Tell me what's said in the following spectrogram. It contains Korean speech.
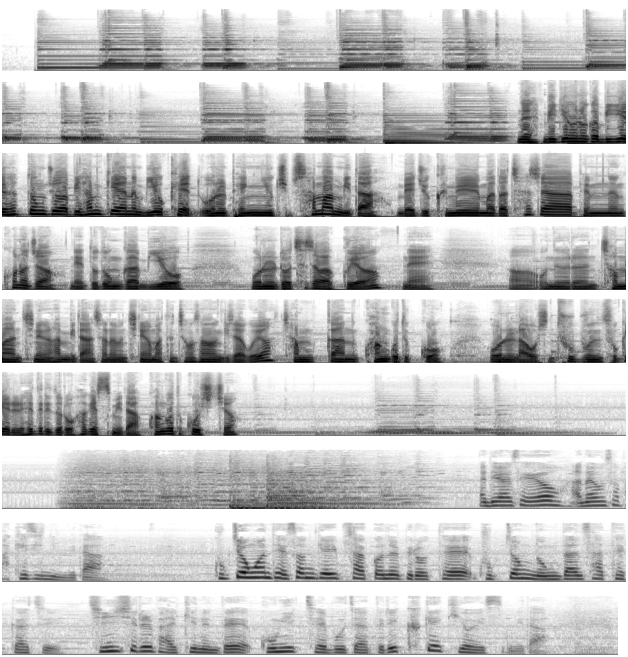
네, 미디어 오늘과 미디어 협동조합이 함께하는 미오캣 오늘 163화입니다. 매주 금요일마다 찾아뵙는 코너죠. 네, 노동과 미오 오늘도 찾아왔고요. 네. 어, 오늘은 저만 진행을 합니다. 저는 진행 맡은 정상환 기자고요. 잠깐 광고 듣고 오늘 나오신 두 분 소개를 해드리도록 하겠습니다. 광고 듣고 오시죠. 안녕하세요. 아나운서 박혜진입니다. 국정원 대선 개입 사건을 비롯해 국정농단 사태까지 진실을 밝히는데 공익 제보자들이 크게 기여했습니다.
